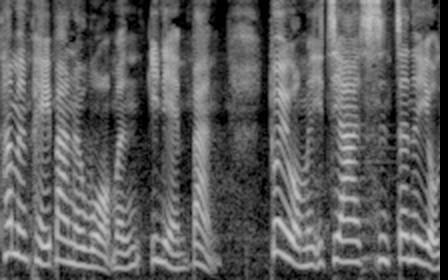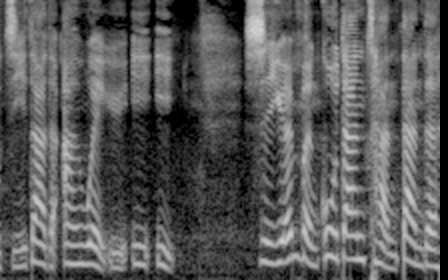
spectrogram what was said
他们陪伴了我们一年半，对我们一家是真的有极大的安慰与意义，使原本孤单惨淡的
